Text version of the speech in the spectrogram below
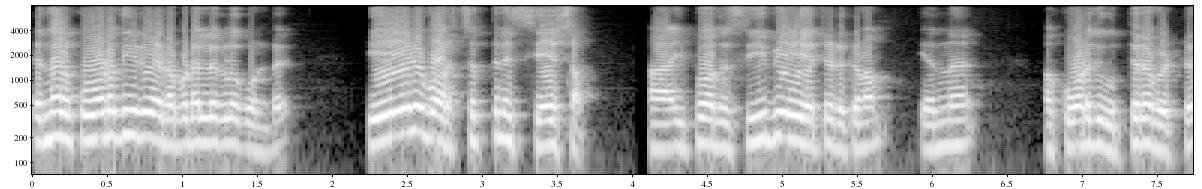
എന്നാൽ കോടതിയുടെ ഇടപെടലുകൾ കൊണ്ട് ഏഴ് വർഷത്തിന് ശേഷം ഇപ്പോൾ അത് സി ബി ഐ ഏറ്റെടുക്കണം എന്ന് കോടതി ഉത്തരവിട്ട്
